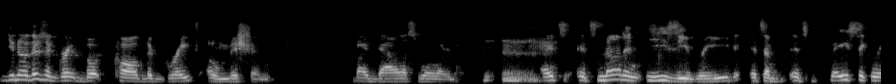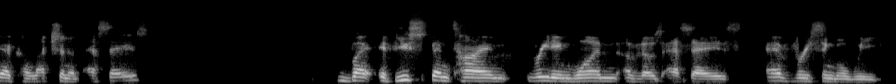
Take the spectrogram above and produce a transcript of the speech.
You know, there's a great book called The Great Omission by Dallas Willard. It's it's not an easy read. It's a it's basically a collection of essays. But if you spend time reading one of those essays every single week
